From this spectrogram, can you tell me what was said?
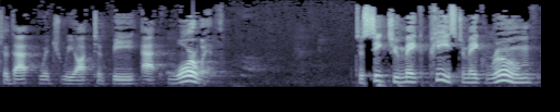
to that which we ought to be at war with, to seek to make peace, to make room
